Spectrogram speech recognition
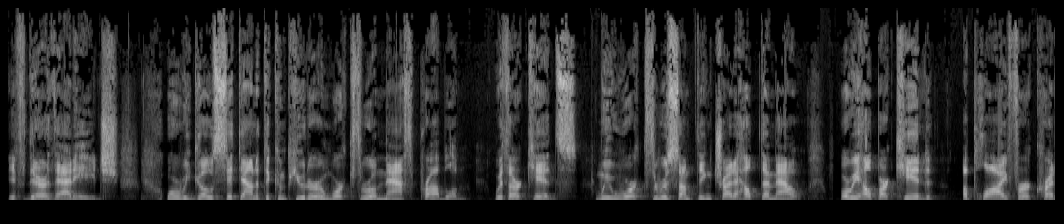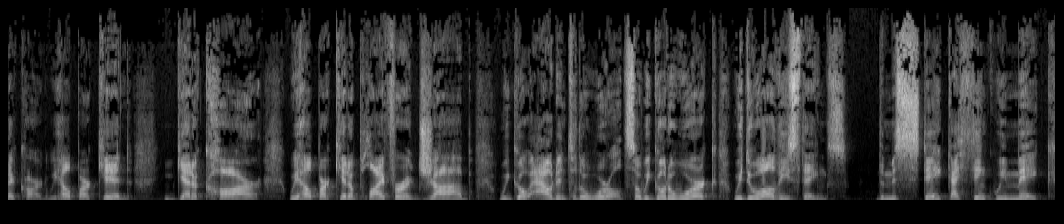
if they're that age, or we go sit down at the computer and work through a math problem with our kids. We work through something, try to help them out, or we help our kid apply for a credit card. We help our kid get a car. We help our kid apply for a job. We go out into the world. So we go to work. We do all these things. The mistake I think we make,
